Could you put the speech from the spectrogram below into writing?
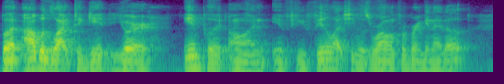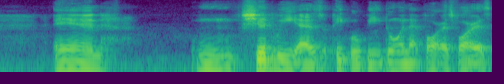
But I would like to get your input on if you feel like she was wrong for bringing that up, and mm, should we as people be going that far as far as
